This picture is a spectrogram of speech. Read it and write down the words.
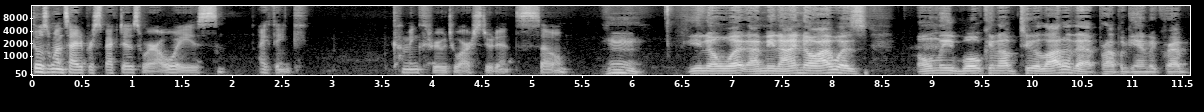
those one-sided perspectives were always, I think, coming through to our students. So, hmm. you know what? I mean, I know I was only woken up to a lot of that propaganda crap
